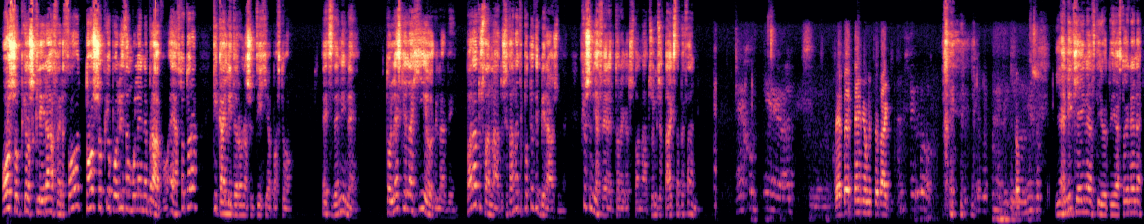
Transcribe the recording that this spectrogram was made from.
όσο πιο σκληρά φερθώ τόσο πιο πολύ θα μου λένε μπράβο. Ε αυτό τώρα τι καλύτερο να σου τύχει από αυτό. Έτσι δεν είναι; Το λες και λαχείο δηλαδή. Παρά τους θανάτους. Οι θανάτοι ποτέ δεν πειράζουν. Ποιος ενδιαφέρεται τώρα για τους θανάτους, ο Μητσοτάκης θα πεθάνει. Έχω μια ερώτηση. Δεν πεθαίνει ο Μητσοτάκης. Η αλήθεια είναι αυτή, ότι αυτό είναι ένα,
